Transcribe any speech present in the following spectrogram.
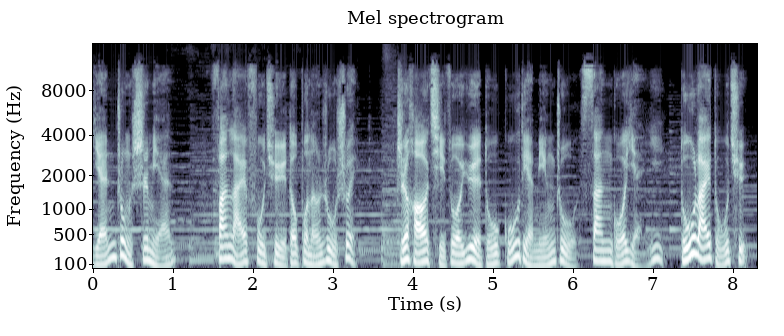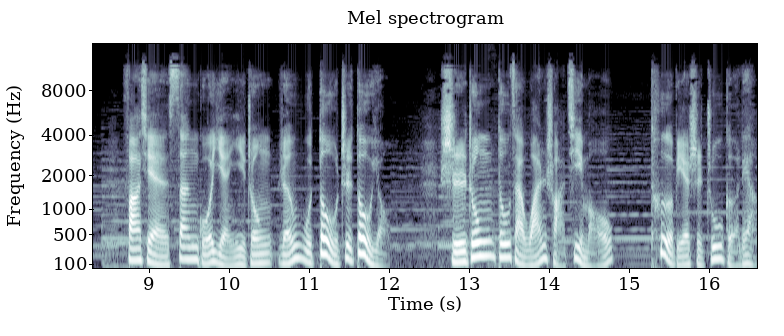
严重失眠，翻来覆去都不能入睡，只好起坐阅读古典名著《三国演义》。读来读去，发现《三国演义》中人物斗智斗勇。始终都在玩耍计谋，特别是诸葛亮，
